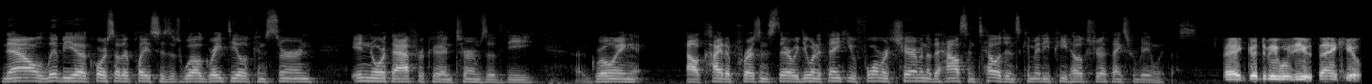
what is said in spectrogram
now Libya, of course, other places as well. Great deal of concern in North Africa in terms of the uh, growing Al Qaeda presence there. We do want to thank you, former chairman of the House Intelligence Committee, Pete Hoekstra. Thanks for being with us. Hey, good to be with you. Thank you.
